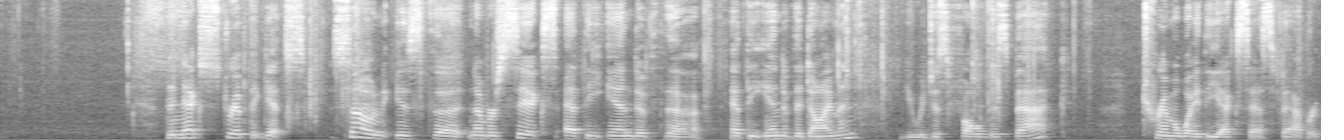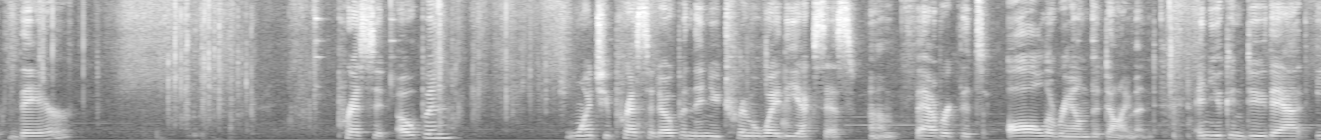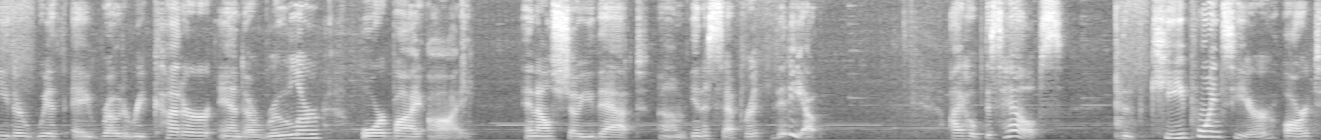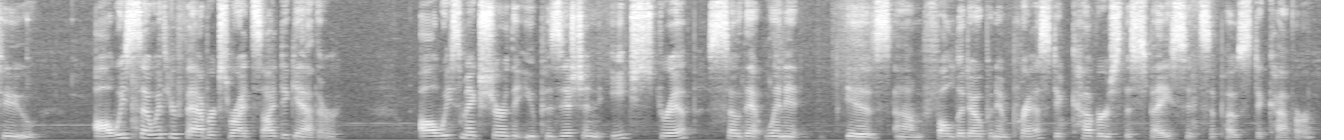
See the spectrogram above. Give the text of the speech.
the next strip that gets sewn is the number 6 at the end of the at the end of the diamond. You would just fold this back, trim away the excess fabric there, press it open. Once you press it open, then you trim away the excess um, fabric that's all around the diamond. And you can do that either with a rotary cutter and a ruler or by eye. And I'll show you that um, in a separate video. I hope this helps. The key points here are to always sew with your fabrics right side together. Always make sure that you position each strip so that when it is um, folded open and pressed, it covers the space it's supposed to cover.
